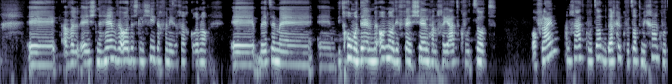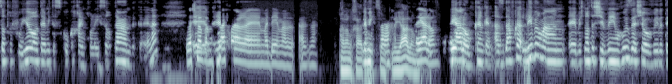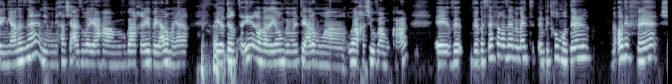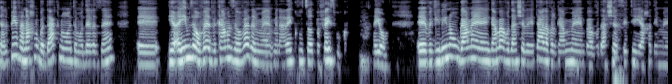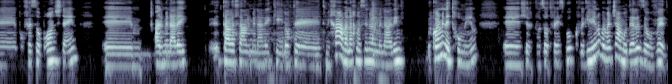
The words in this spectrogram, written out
אבל שניהם ועוד השלישי, תכף אני אזכר איך קוראים לו, בעצם פיתחו מודל מאוד מאוד יפה של הנחיית קבוצות offline, הנחיית קבוצות, בדרך כלל קבוצות תמיכה, קבוצות רפואיות, הם התעסקו ככה עם חולי סרטן וכאלה. יש לו גם ספר מדהים על, על זה. על הנחיית קבוצות, ליהלום. ליהלום. ליהלום, כן כן. אז דווקא ליברמן בשנות ה-70 הוא זה שהוביל את העניין הזה, אני מניחה שאז הוא היה המבוגר האחראי ויהלום היה יותר צעיר, אבל היום באמת יהלום הוא, הוא החשוב והמוכר. ובספר הזה באמת הם פיתחו מודל מאוד יפה, שעל פיו אנחנו בדקנו את המודל הזה, האם זה עובד וכמה זה עובד על מנהלי קבוצות בפייסבוק היום. וגילינו גם, גם בעבודה של טל, אבל גם בעבודה שעשיתי יחד עם פרופסור ברונשטיין, על מנהלי טל עשה על מנהלי קהילות uh, תמיכה, ואנחנו עשינו על מנהלים בכל מיני תחומים uh, של קבוצות פייסבוק, וגילינו באמת שהמודל הזה עובד.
